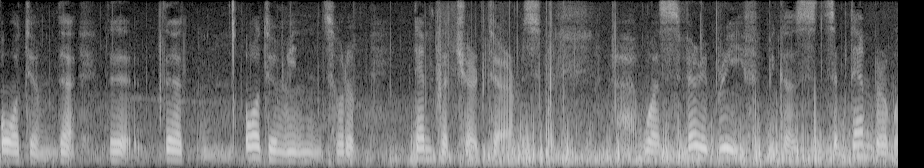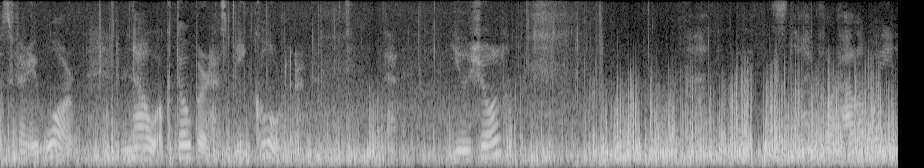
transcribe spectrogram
autumn, the, the, the autumn in sort of temperature terms, uh, was very brief because September was very warm. Now October has been colder than usual. It's time for Halloween.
